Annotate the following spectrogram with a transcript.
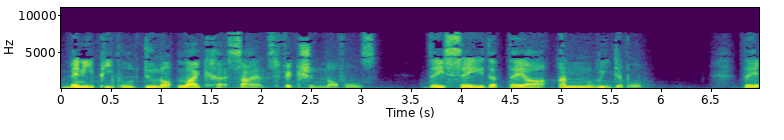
Many people do not like her science fiction novels they say that they are unreadable. they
